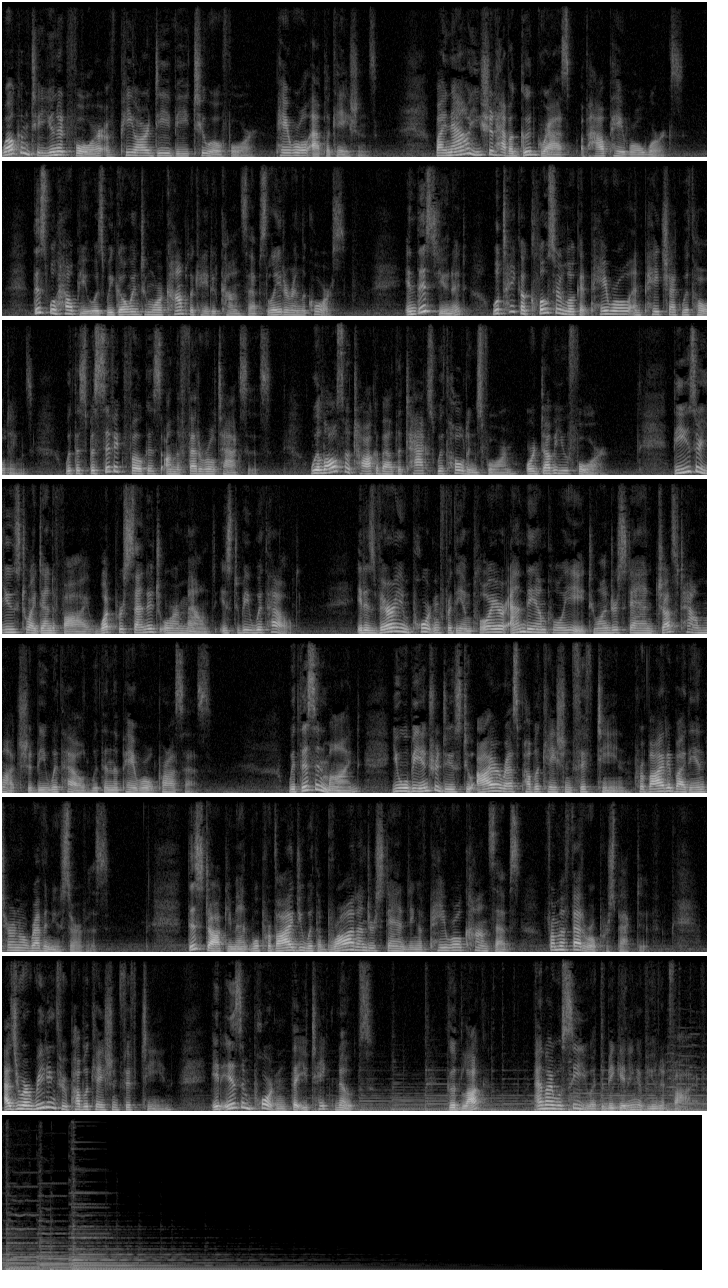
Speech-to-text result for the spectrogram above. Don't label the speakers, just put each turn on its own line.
Welcome to Unit 4 of PRDV 204, Payroll Applications. By now you should have a good grasp of how payroll works. This will help you as we go into more complicated concepts later in the course. In this unit, we'll take a closer look at payroll and paycheck withholdings, with a specific focus on the federal taxes. We'll also talk about the Tax Withholdings Form, or W-4. These are used to identify what percentage or amount is to be withheld. It is very important for the employer and the employee to understand just how much should be withheld within the payroll process. With this in mind, you will be introduced to IRS Publication 15 provided by the Internal Revenue Service. This document will provide you with a broad understanding of payroll concepts from a federal perspective. As you are reading through Publication 15, it is important that you take notes. Good luck, and I will see you at the beginning of Unit 5.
